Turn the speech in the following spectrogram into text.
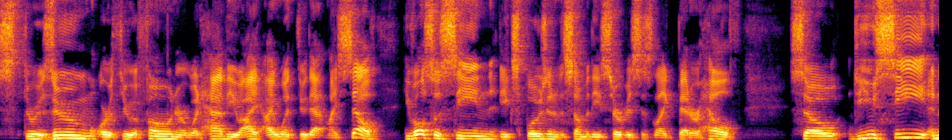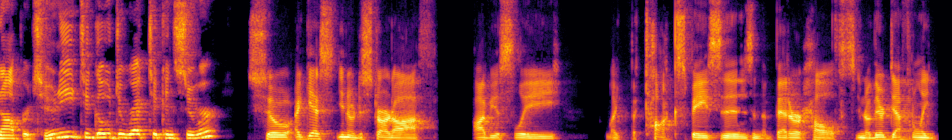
through a Zoom or through a phone or what have you. I, I went through that myself. You've also seen the explosion of some of these services like BetterHelp. So, do you see an opportunity to go direct to consumer? So, I guess, you know, to start off, obviously, like the Talkspaces and the BetterHelp, you know, they're definitely,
